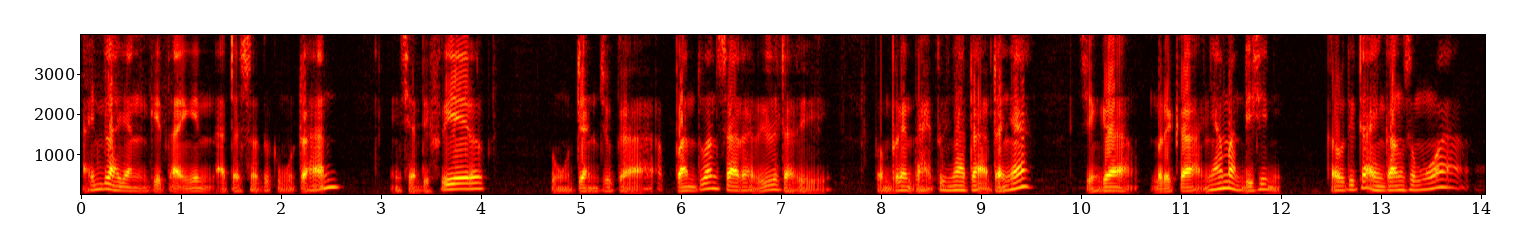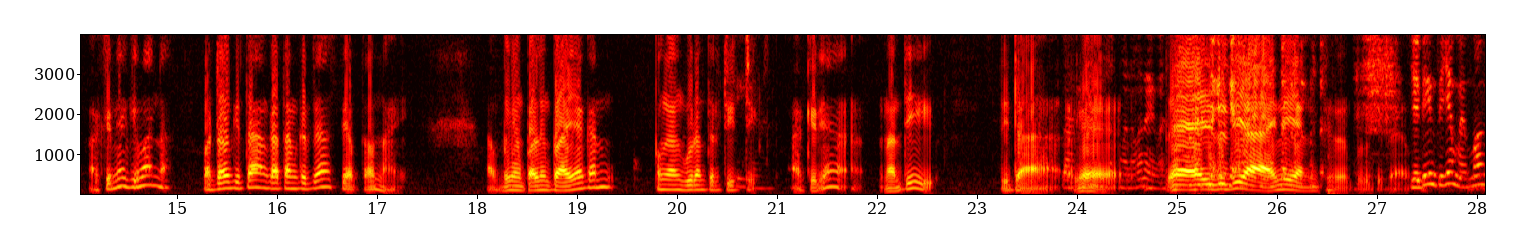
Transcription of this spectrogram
Nah inilah yang kita ingin ada suatu kemudahan, insentif real, kemudian juga bantuan secara real dari pemerintah itu nyata adanya sehingga mereka nyaman di sini. Kalau tidak hengkang semua, akhirnya gimana? Padahal kita angkatan kerja setiap tahun naik. Tapi yang paling bahaya kan pengangguran terdidik. Iya. Akhirnya nanti tidak Lari ya, ya, eh, itu dia ini yang perlu kita Jadi intinya memang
